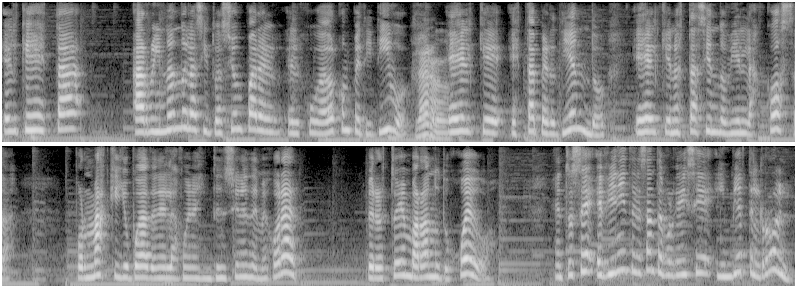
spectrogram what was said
el que está arruinando la situación para el, el jugador competitivo. Claro. Es el que está perdiendo, es el que no está haciendo bien las cosas. Por más que yo pueda tener las buenas intenciones de mejorar. Pero estoy embarrando tu juego. Entonces es bien interesante porque dice invierte el rol.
